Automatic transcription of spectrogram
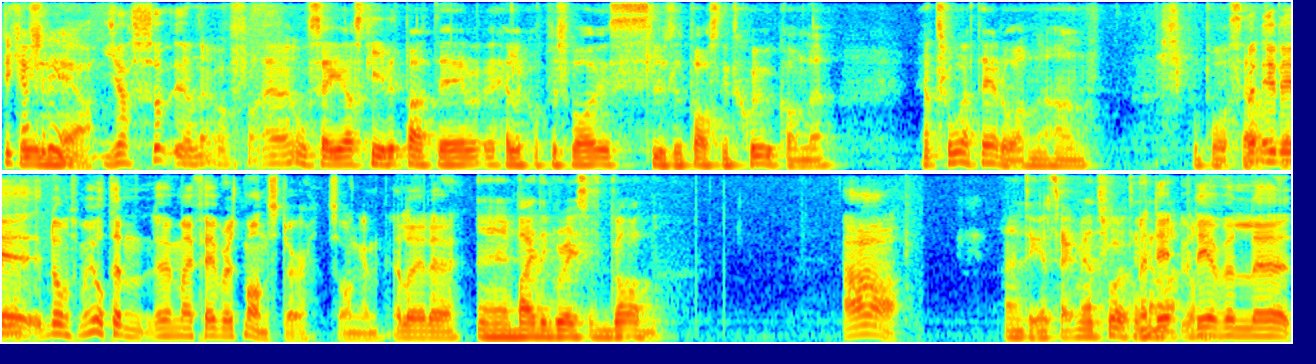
Det kanske det är, ja. Ja, så, Jag, vad fan, jag är osäker. Jag har skrivit på att det är, Helicopters var i slutet på avsnitt sju kom det. Jag tror att det är då när han får på sig Men är att, det de som har gjort den eh, My Favorite Monster-sången? Eller är det... eh, By the Grace of God. Ah! Jag är inte helt säker, men jag tror att det Men kan det, ha varit det är väl... Eh,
